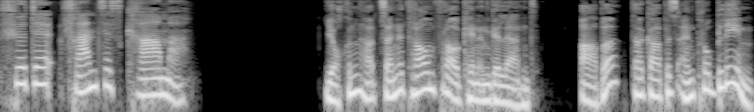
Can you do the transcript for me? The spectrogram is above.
führte Franzis Kramer. Jochen hat seine Traumfrau kennengelernt. Aber da gab es ein Problem.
